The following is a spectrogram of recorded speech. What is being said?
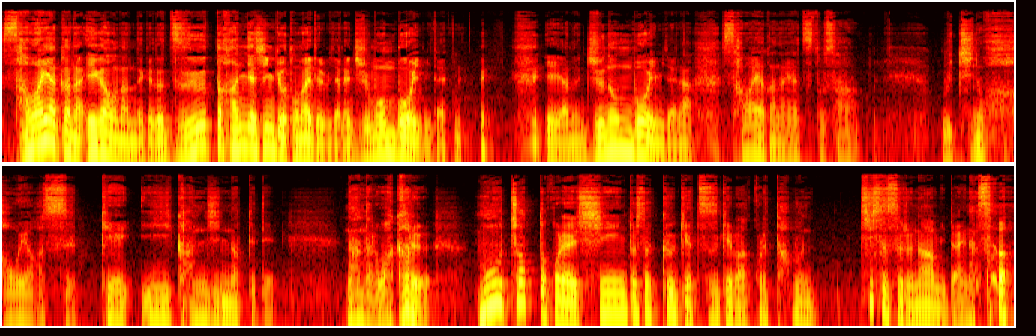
爽やかな笑顔なんだけど、ずーっと般若心経を唱えてるみたいな、呪文ボーイみたいな。ね。いやいや、あの、ジュノンボーイみたいな、爽やかなやつとさ、うちの母親がすっげえいい感じになってて、なんだろう、わかる？もうちょっとこれ、シーンとした空気が続けば、これ多分、チスするな、みたいなさ、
